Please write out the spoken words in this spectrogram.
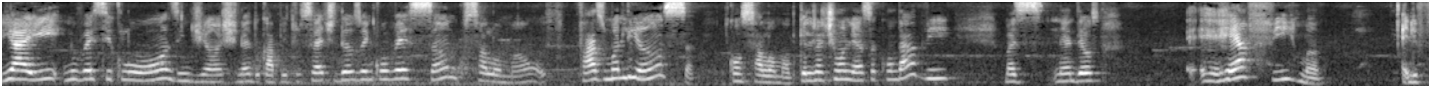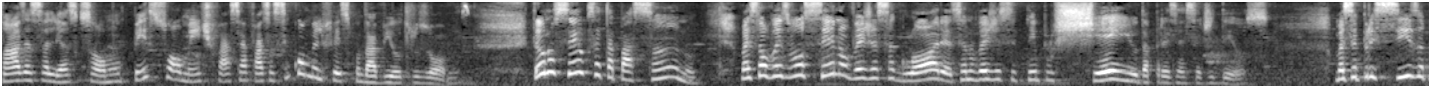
E aí, no versículo 11 em diante, né, do capítulo 7, Deus vem conversando com Salomão, faz uma aliança com Salomão, porque ele já tinha uma aliança com Davi. Mas né, Deus reafirma, ele faz essa aliança com Salomão pessoalmente, face a face, assim como ele fez com Davi e outros homens. Então eu não sei o que você está passando, mas talvez você não veja essa glória, você não veja esse templo cheio da presença de Deus. Mas você precisa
